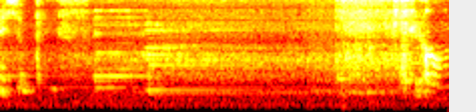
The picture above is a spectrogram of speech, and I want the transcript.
Finish him, please. Get on.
